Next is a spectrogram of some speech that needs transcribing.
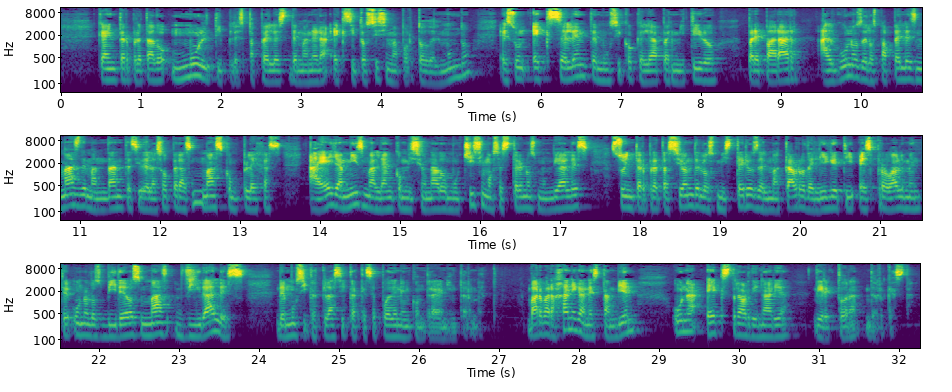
que ha interpretado múltiples papeles de manera exitosísima por todo el mundo. Es un excelente músico que le ha permitido preparar algunos de los papeles más demandantes y de las óperas más complejas. A ella misma le han comisionado muchísimos estrenos mundiales. Su interpretación de los misterios del macabro de Ligeti es probablemente uno de los videos más virales de música clásica que se pueden encontrar en Internet. Barbara Hannigan es también una extraordinaria directora de orquesta.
